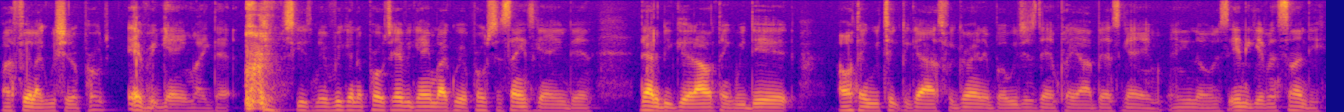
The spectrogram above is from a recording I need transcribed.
But I feel like we should approach every game like that. Excuse me. If we can approach every game like we approached the Saints game, then that'd be good. I don't think we did. I don't think we took the guys for granted, but we just didn't play our best game. And you know, it's any given Sunday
